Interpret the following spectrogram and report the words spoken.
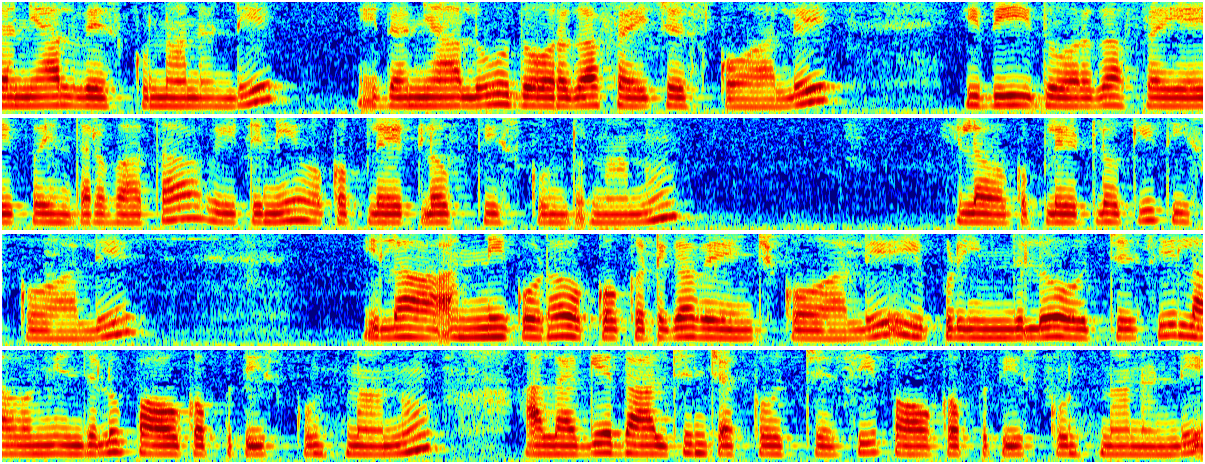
ధనియాలు వేసుకున్నానండి. ఈ ధనియాలు దోరగా ఫ్రై చేసుకోవాలి. ఇవి దోరగా ఫ్రై అయిపోయిన తర్వాత వీటిని ఒక ప్లేట్లోకి తీసుకుంటున్నాను. ఇలా ఒక ప్లేట్లోకి తీసుకోవాలి. ఇలా అన్నీ కూడా ఒక్కొక్కటిగా వేయించుకోవాలి. ఇప్పుడు ఇందులో వచ్చేసి లవంగింజలు పావు కప్పు తీసుకుంటున్నాను. అలాగే దాల్చిన చెక్క వచ్చేసి పావు కప్పు తీసుకుంటున్నానండి.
